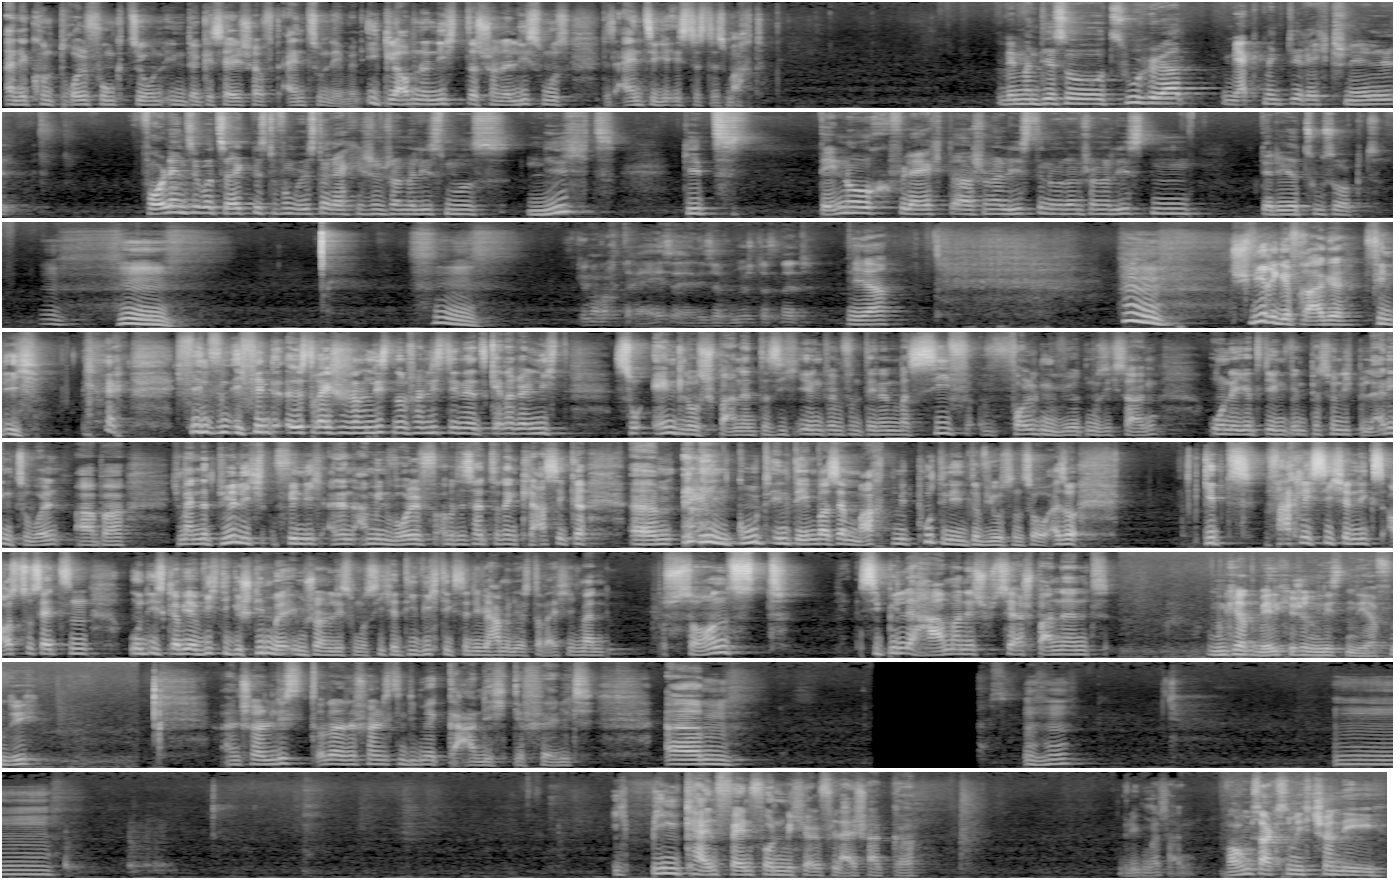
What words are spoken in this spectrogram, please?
eine Kontrollfunktion in der Gesellschaft einzunehmen. Ich glaube nur nicht, dass Journalismus das Einzige ist, das das macht. Wenn man dir so zuhört, merkt man dir recht schnell, vollends überzeugt bist du vom österreichischen Journalismus nicht. Gibt es dennoch vielleicht eine Journalistin oder einen Journalisten, der dir zusagt? Hm. Hm. Können auch drei sein, ist ja wurscht, das nicht. Ja. Hm. Schwierige Frage, finde ich. ich finde ich find österreichische Journalisten und Journalistinnen jetzt generell nicht so endlos spannend, dass ich irgendwem von denen massiv folgen würde, muss ich sagen, ohne jetzt irgendwen persönlich beleidigen zu wollen. Aber ich meine, natürlich finde ich einen Armin Wolf, aber das ist halt so ein Klassiker, ähm, gut in dem, was er macht mit Putin-Interviews und so. Also gibt es fachlich sicher nichts auszusetzen und ist, glaube ich, eine wichtige Stimme im Journalismus, sicher die wichtigste, die wir haben in Österreich. Ich meine, sonst, Sibylle Hamann ist sehr spannend. Umgekehrt, welche Journalisten nerven dich? Ein Journalist oder eine Journalistin, die mir gar nicht gefällt. Ähm, mhm. Mm. Ich bin kein Fan von Michael Fleischhacker, würde ich mal sagen. Warum sagst du nicht Janet?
